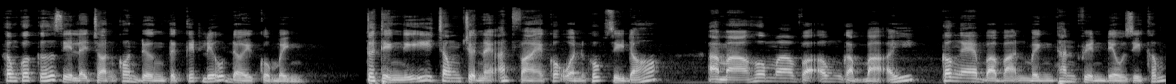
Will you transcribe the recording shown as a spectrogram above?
Không có cớ gì lại chọn con đường Từ kết liễu đời của mình. Tôi thì nghĩ trong chuyện này ắt phải có uẩn khúc gì đó. À mà hôm à, vợ ông gặp bà ấy, Có nghe bà bạn mình than phiền điều gì không?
